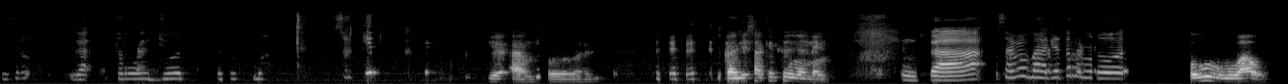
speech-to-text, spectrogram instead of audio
Justru nggak terwujud. Wah, sakit. ya ampun. Suka disakitin ya neng Enggak, saya mau bahagia terus. oh wow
